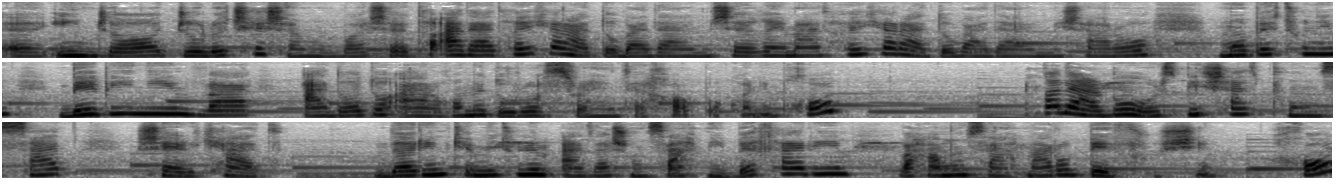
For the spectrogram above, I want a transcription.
اینجا جلو چشمون باشه تا عددهایی که رد و بدل میشه قیمتهایی که رد و بدل میشه رو ما بتونیم ببینیم و اعداد و ارقام درست رو انتخاب بکنیم. خب ما در بورس بیش از 500 شرکت داریم که می‌تونیم ازشون سهمی بخریم و همون سهمه رو بفروشیم. خب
